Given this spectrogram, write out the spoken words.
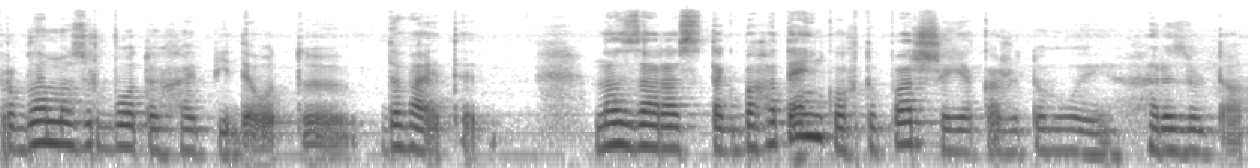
проблема з роботою хай піде. От е, давайте. Нас зараз так багатенько, хто перший, я кажу, того і результат.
